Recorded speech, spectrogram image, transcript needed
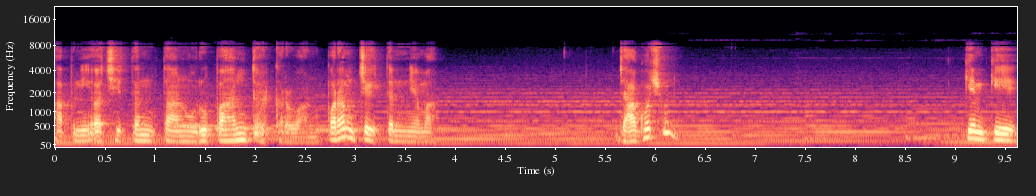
આપણી અચેતનતાનું રૂપાંતર કરવાનું, પરમ ચૈતન્યમાં. જાગો છો ને? કેમ કે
